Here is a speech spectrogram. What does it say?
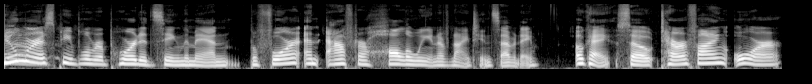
Numerous people reported seeing the man before and after Halloween of 1970. Okay, so terrifying or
